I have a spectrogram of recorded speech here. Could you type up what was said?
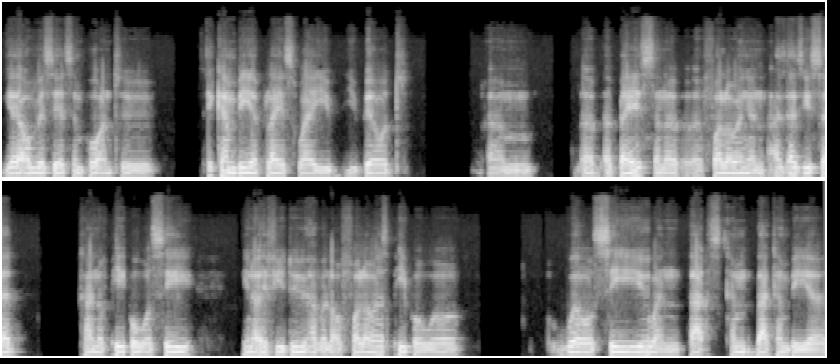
yeah, obviously it's important to. It can be a place where you you build um, a, a, base and a, a following, and as, as you said, kind of people will see. You know, if you do have a lot of followers, people will will see you, and that's can that can be a,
